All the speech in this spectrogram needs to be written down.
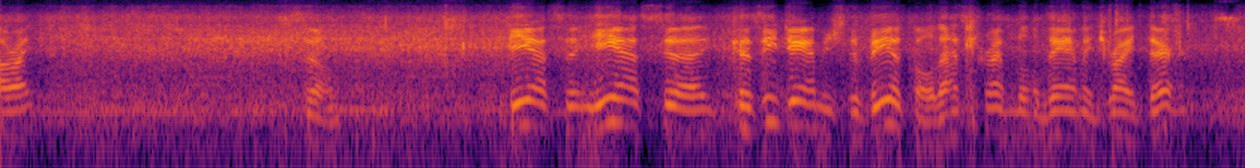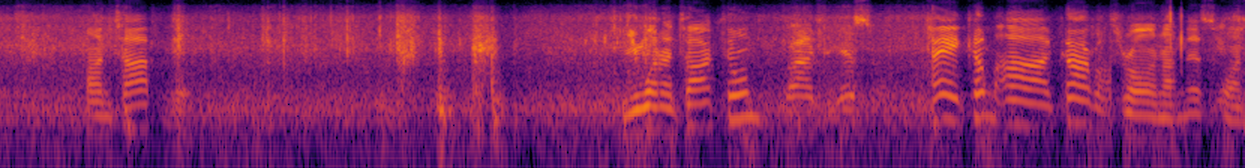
all right. So, he has to, he has because he damaged the vehicle, that's criminal damage right there, on top of it. You want to talk to him? Roger, yes, sir. Hey, come, uh, Carmel's rolling on this one.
